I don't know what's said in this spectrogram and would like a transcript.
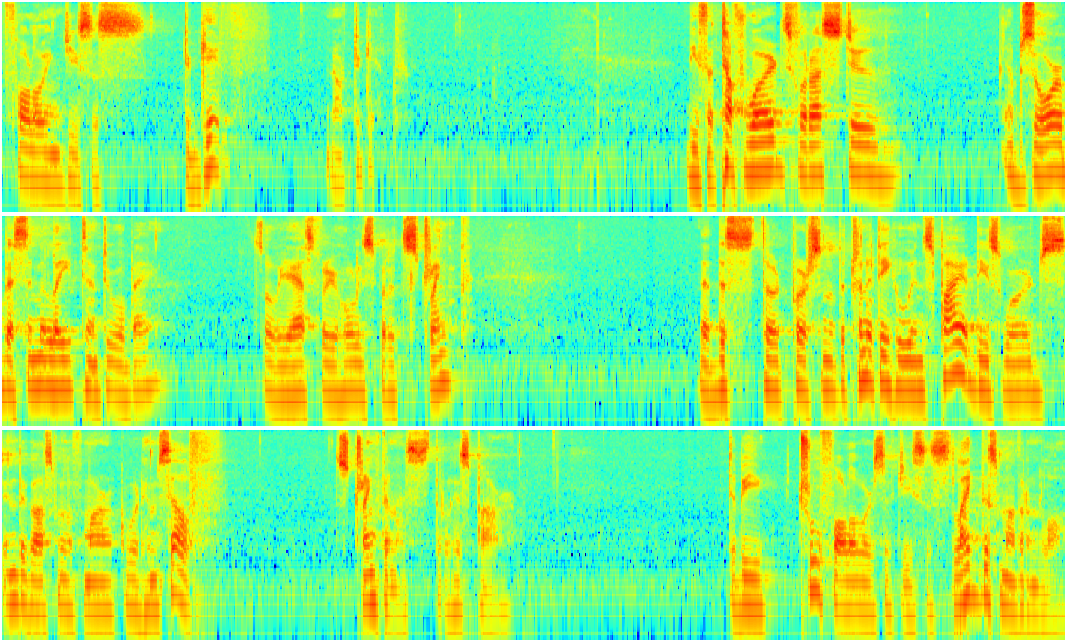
following Jesus to give, not to get. These are tough words for us to absorb, assimilate, and to obey. So we ask for your Holy Spirit's strength that this third person of the Trinity who inspired these words in the Gospel of Mark would himself strengthen us through his power to be true followers of Jesus, like this mother in law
